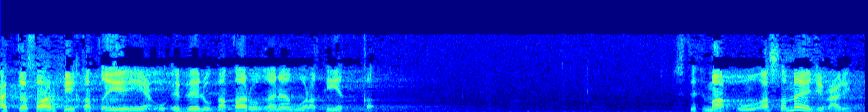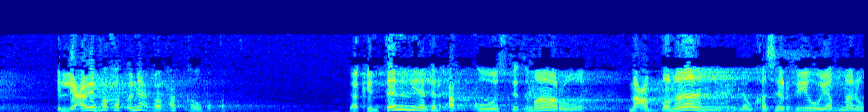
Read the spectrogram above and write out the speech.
حتى صار في قطيع وإبل وبقر وغنم ورقيق. استثمار. وأصلا ما يجب عليه. اللي عليه فقط أن يحفظ حقه فقط. لكن تنمية الحق واستثماره مع الضمان يعني لو خسر فيه يضمنه.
